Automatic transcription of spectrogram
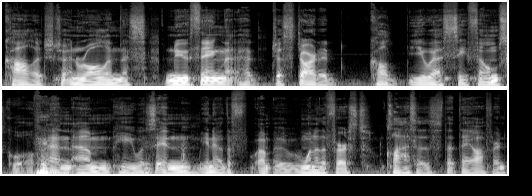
college to enroll in this new thing that had just started called USC Film School, and um, he was in you know the um, one of the first classes that they offered,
